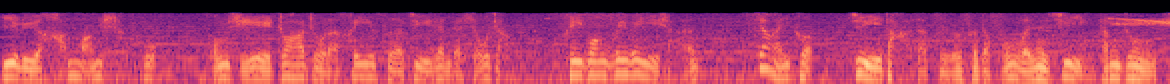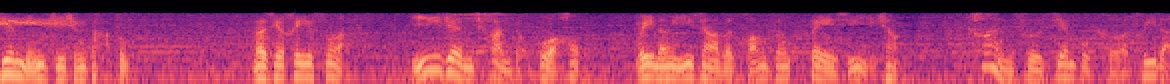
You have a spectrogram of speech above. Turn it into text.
一缕寒芒闪过。同时抓住了黑色巨刃的手掌，黑光微微一闪，下一刻，巨大的紫色的符文虚影当中，尖鸣之声大作。那些黑丝啊，一阵颤抖过后，未能一下子狂增倍许以上，看似坚不可摧的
